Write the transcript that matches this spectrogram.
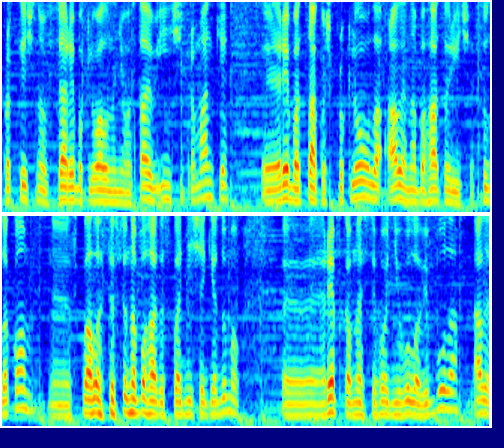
Практично вся риба клювала на нього. Ставив інші приманки. Риба також прокльовувала, але набагато рідше. Судаком склалося все набагато складніше, як я думав. Рибка в нас сьогодні в улові була, але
